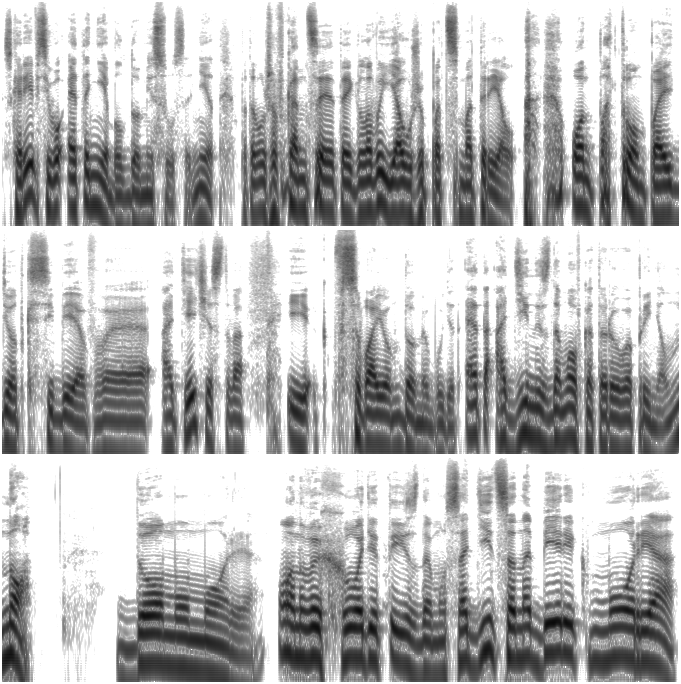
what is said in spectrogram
Скорее всего, это не был дом Иисуса. Нет, потому что в конце этой главы я уже подсмотрел. Он потом пойдет к себе в э, Отечество и в своем доме будет. Это один из домов, который его принял. Но дому моря. Он выходит из дому, садится на берег моря.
